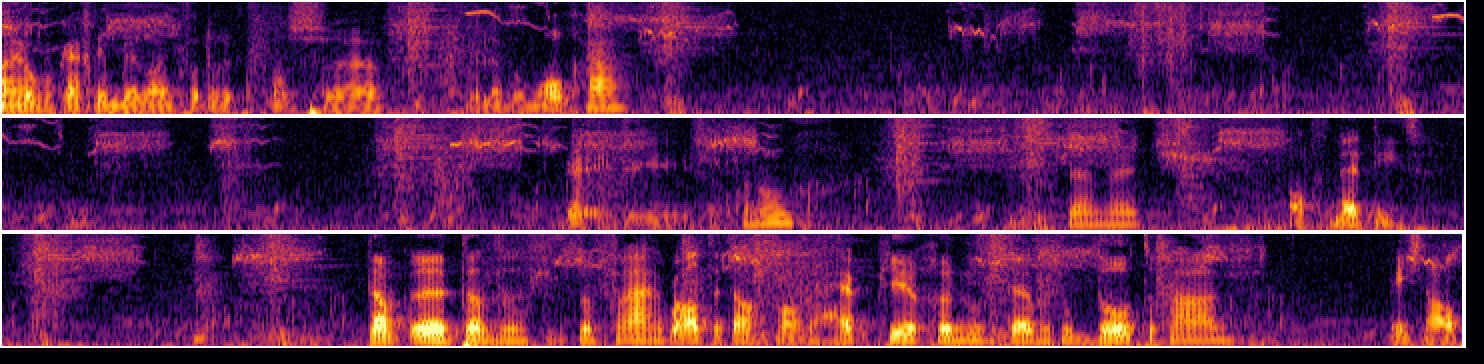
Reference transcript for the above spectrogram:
Mij hoef ik echt niet meer lang voordat ik pas uh, level omhoog ga. Oké, die is al genoeg. Damage. Of net niet. Uh, dan, dan, vraag ik me altijd af van, heb je genoeg damage om dood te gaan? Meestal.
